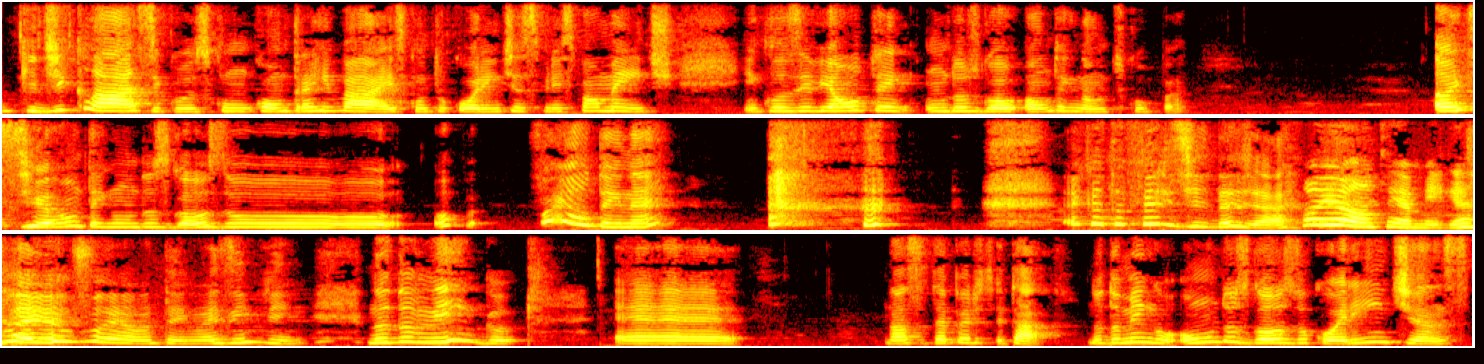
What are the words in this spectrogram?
de clássicos, com contra rivais, contra o Corinthians principalmente. Inclusive ontem um dos gols, ontem não, desculpa. Antes de ontem um dos gols do Opa, foi ontem, né? é que eu tô perdida já. Foi ontem, amiga. Foi, foi ontem, mas enfim. No domingo, é... Nossa, até perdi. Tá. No domingo, um dos gols do Corinthians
